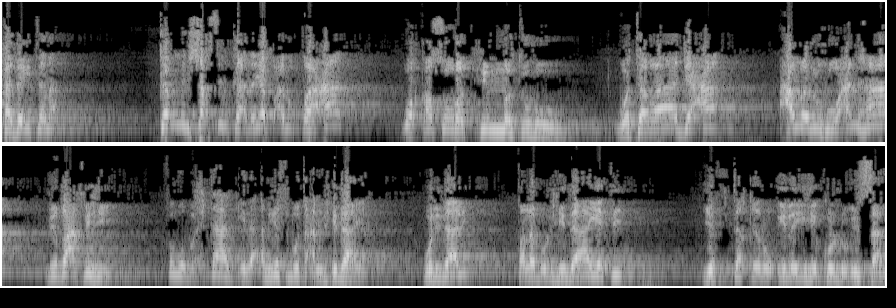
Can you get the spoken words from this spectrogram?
هديتنا؟ كم من شخص كان يفعل الطاعات وقصرت همته وتراجع عمله عنها لضعفه. فهو محتاج إلى أن يثبت على الهداية. ولذلك طلب الهداية يفتقر إليه كل إنسان.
